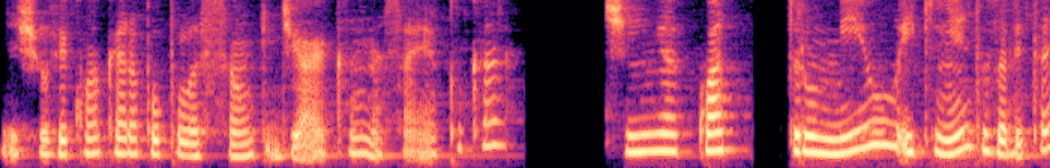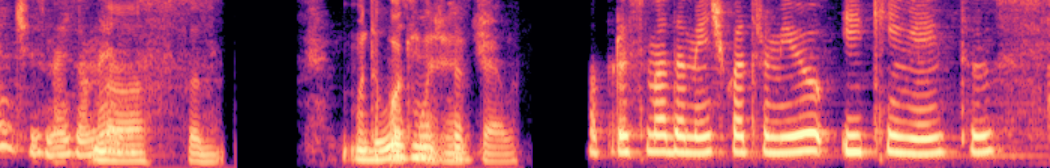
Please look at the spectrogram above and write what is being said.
deixa eu ver qual era a população de Arkham nessa época. Tinha 4.500 habitantes, mais ou menos. Nossa, Muito duas pouquinho, gente. Castelo. Aproximadamente 4.500.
